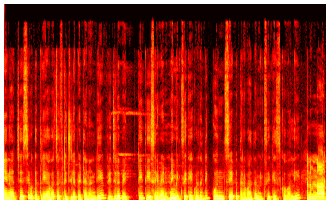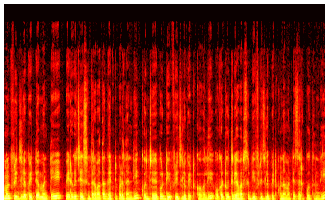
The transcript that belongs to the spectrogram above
నేను వచ్చేసి ఒక త్రీ అవర్స్ ఫ్రిడ్జ్లో పెట్టానండి. ఫ్రిడ్జ్లో పెట్టి తీసిన వెంటనే మిక్సీకి వేయకూడదండి కొంచెంసేపు తర్వాత మిక్సీకి వేసుకోవాలి మనం నార్మల్ ఫ్రిడ్జ్లో పెట్టామంటే పెరుగు చేసిన తర్వాత గట్టి పడదండి. కొంచెంసేపు డీప్ ఫ్రిడ్జ్లో పెట్టుకోవాలి. ఒక టూ త్రీ అవర్స్ డీప్ ఫ్రిడ్జ్లో పెట్టుకున్నామంటే సరిపోతుంది.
